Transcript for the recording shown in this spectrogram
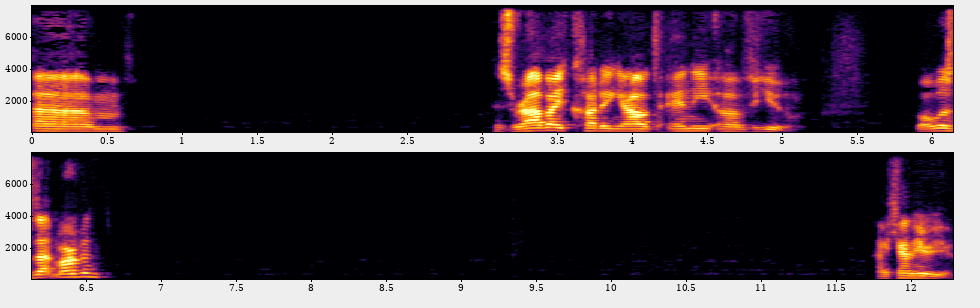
um, is Rabbi cutting out any of you? What was that, Marvin? I can't hear you.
